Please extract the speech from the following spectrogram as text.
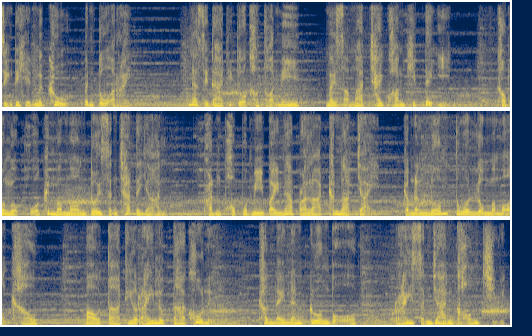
สิ่งที่เห็นเมื่อครู่เป็นตัวอะไร น่าเสียดายที่ตัวเขาตอนนี้ไม่สามารถใช้ความคิดได้อีก เขาพงกหัวขึ้นมามองโดยสัญชาตญาณพลันพบว่ามีใบหน้าประหลาดขนาดใหญ่กำลังโน้มตัวลงมามองเขา เบ้าตาที่ไร้ลูกตาคู่หนึ่ง ข้างในนั้นกลวงโบ ไร้สัญญาณของชีวิต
